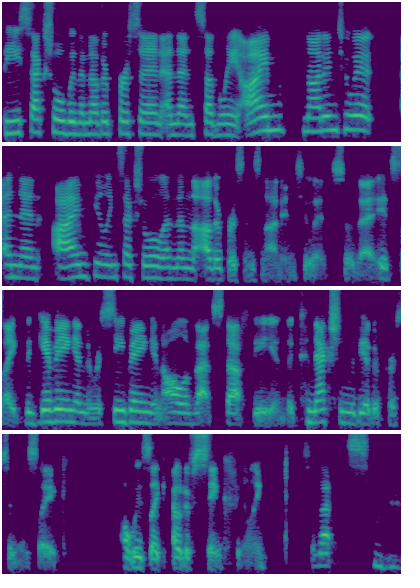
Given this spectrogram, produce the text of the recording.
be sexual with another person, and then suddenly I'm not into it, and then I'm feeling sexual, and then the other person's not into it. So that it's like the giving and the receiving and all of that stuff. The the connection with the other person is like always like out of sync feeling. So that's Mhm.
